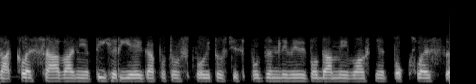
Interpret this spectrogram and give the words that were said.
zaklesávanie tých riek a potom spojitosti s podzemnými vodami vlastne pokles e,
